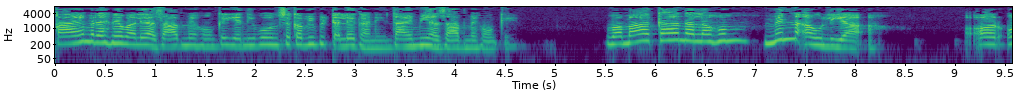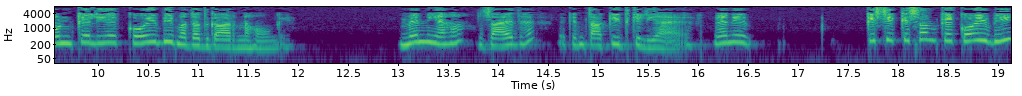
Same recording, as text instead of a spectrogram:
قائم رہنے والے عذاب میں ہوں گے یعنی وہ ان سے کبھی بھی ٹلے گا نہیں، دائمی عذاب میں ہوں گے۔ وما کا نلحم من اولیا اور ان کے لیے کوئی بھی مددگار نہ ہوں گے۔ من یہاں زائد ہے، لیکن تاکید کے لیے آیا ہے۔ یعنی کسی قسم کے کوئی بھی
